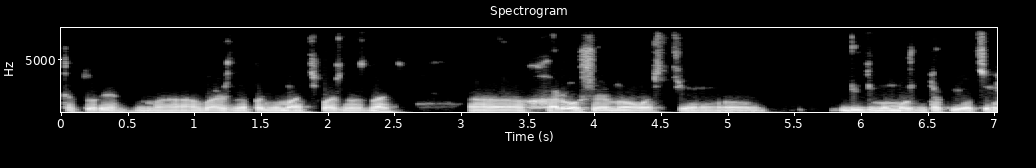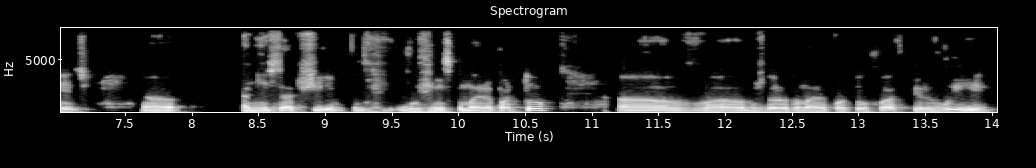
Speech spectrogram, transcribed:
которые а, важно понимать, важно знать. Хорошая новость, видимо, можно так ее оценить. они сообщили в Уфимском аэропорту. В международном аэропорту Уфа впервые,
